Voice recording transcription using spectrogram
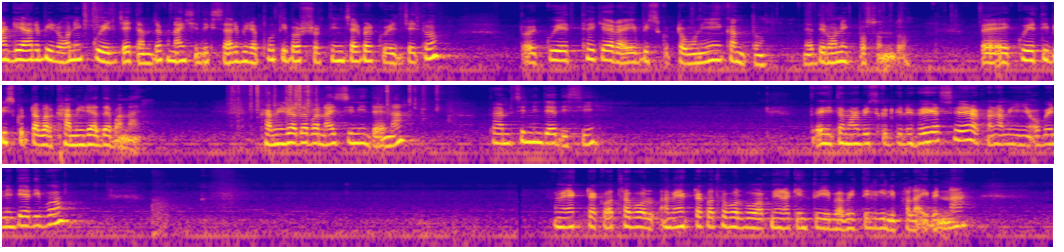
আগে আরবির অনেক কুয়েত যাইতাম, যখন আইসি দেখছি আরবিরা প্রতি বছর তিন, চারবার কুয়েত যাইতো, তো ওই কুয়েত থেকে আর এই বিস্কুটটা অনেক আনতো, এদের অনেক পছন্দ। তো এই কুয়েতি বিস্কুটটা আবার খামিরা খামিরাদা বানায়। খামিরাদা বানায়, চিনি দেয় না। তো আমি চিনি দিয়ে দিছি। তো এই তো আমার বিস্কুটগুলি হয়ে গেছে, এখন আমি ওভেনে দিয়ে দিব। আমি একটা কথা বল, আমি একটা কথা বলব, আপনারা কিন্তু এভাবে তেলগুলি ফালাইবেন না।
